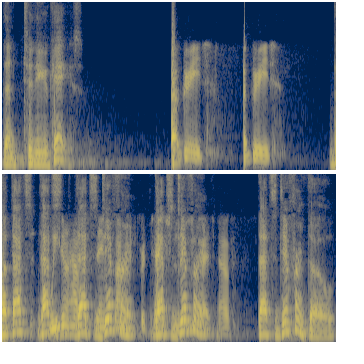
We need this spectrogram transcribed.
than to the UK's. Agreed. Agreed. But that's that's that's different. That's different. That that's different though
